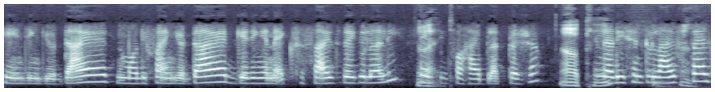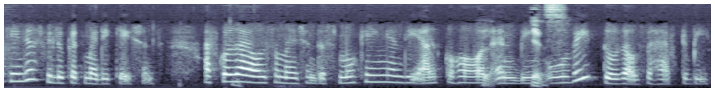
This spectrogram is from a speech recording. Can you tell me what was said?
changing your diet, modifying your diet, getting an exercise regularly. Same Right. for high blood pressure. Okay. In addition to lifestyle changes, we look at medications. Of course, I also mentioned the smoking and the alcohol and being Yes. overweight. Those also have to be.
